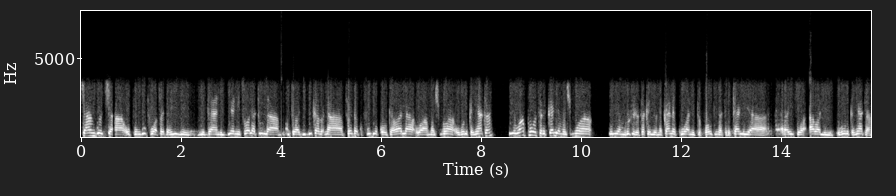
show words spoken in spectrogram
Chanzo cha upungufu wa fedha hizi ni gani? Je, ni suala tu la kutowajibika na fedha kufujwa kwa utawala wa Mheshimiwa Uhuru Kenyatta? Iwapo serikali ya Mheshimiwa William Ruto itataka ionekane kuwa ni tofauti na serikali ya rais wa awali Uhuru Kenyatta,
